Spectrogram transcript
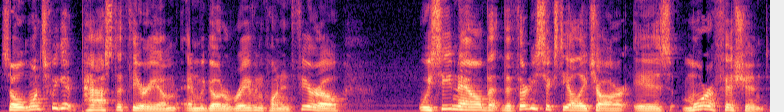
So once we get past Ethereum and we go to Ravencoin and Firo, we see now that the 3060 LHR is more efficient.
